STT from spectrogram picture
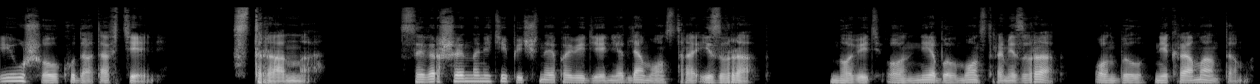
и ушел куда-то в тень. Странно. Совершенно нетипичное поведение для монстра из врат. Но ведь он не был монстром из врат, он был некромантом,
